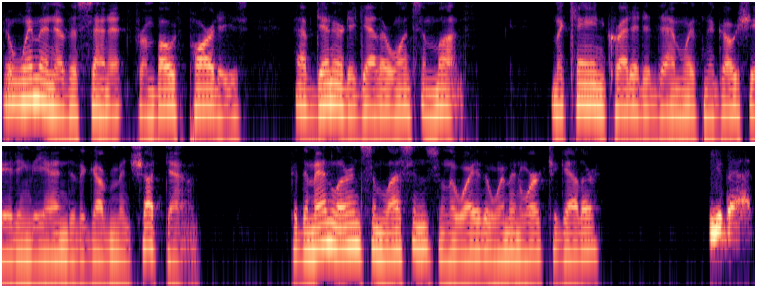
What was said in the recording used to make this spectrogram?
The women of the Senate from both parties have dinner together once a month. McCain credited them with negotiating the end of the government shutdown. Could the men learn some lessons from the way the women work together? You bet.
